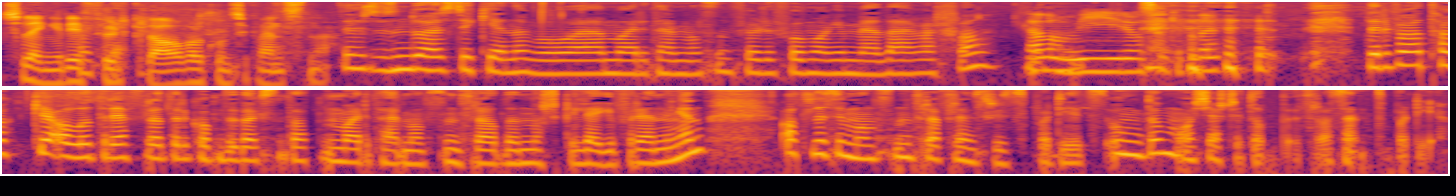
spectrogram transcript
så lenge de er fullt klar over konsekvensene. Det høres ut som du har et stykke igjen å gå, Marit Hermansen, før du får mange med deg, i hvert fall. Ja da, vi gir oss ikke på det. dere får takke alle tre for at dere kom til Dagsnytt 18. Marit Hermansen fra Den norske legeforeningen, Atle Simonsen fra Fremskrittspartiets Ungdom og Kjersti Toppe Toppe fra Senterpartiet.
